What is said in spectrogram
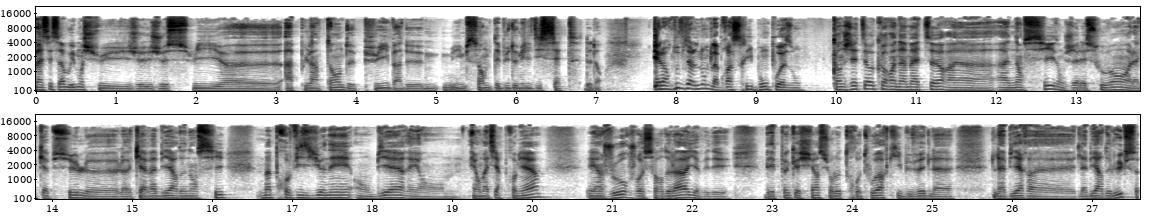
Bah c'est ça, oui. Moi je suis je, je suis euh, à plein temps depuis ben de il me semble début 2017 dedans. Et alors d'où vient le nom de la brasserie Bon Poison? Quand j'étais encore un amateur à, à Nancy, donc j'allais souvent à la capsule, euh, la cave à bière de Nancy, m'approvisionner en bière et en, et en matières premières. Et un jour, je ressors de là, il y avait des, des punks à chiens sur l'autre trottoir qui buvaient de la, bière, euh, de la bière de luxe.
